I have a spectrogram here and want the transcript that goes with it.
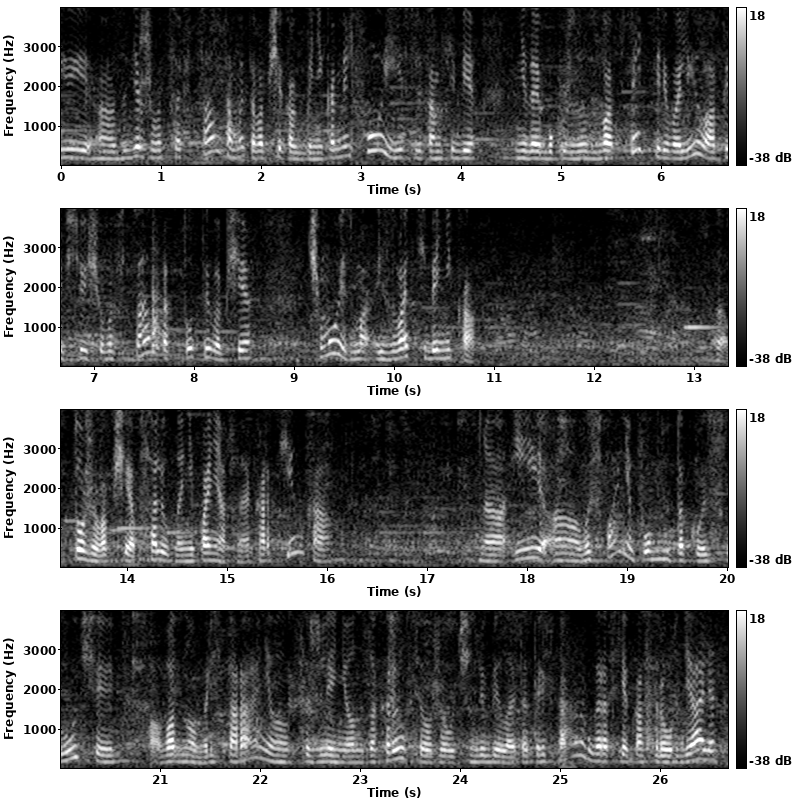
И а, задерживаться официантом – это вообще как бы не камельфо. И если там тебе, не дай бог, уже за 25 перевалило, а ты все еще в официантах, то ты вообще чему и звать тебя никак. Э, тоже вообще абсолютно непонятная картинка. А, и а, в Испании помню такой случай в одном ресторане, к сожалению, он закрылся, уже очень любила этот ресторан в городке Кастро-Урдиалес,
